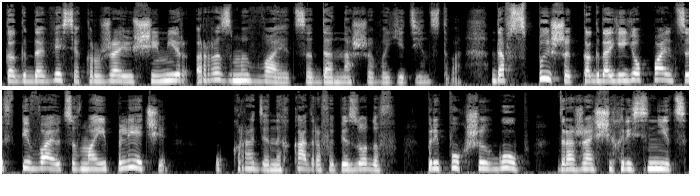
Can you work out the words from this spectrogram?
когда весь окружающий мир размывается до нашего единства, до вспышек, когда ее пальцы впиваются в мои плечи, украденных кадров эпизодов, припухших губ, дрожащих ресниц,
